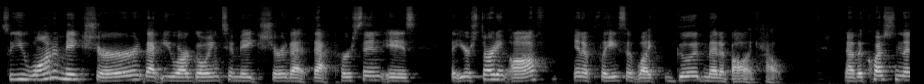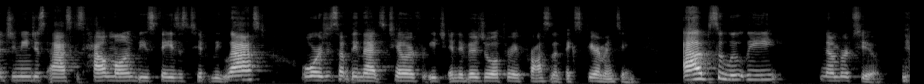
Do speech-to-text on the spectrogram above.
So you want to make sure that you are going to make sure that that person is that you're starting off in a place of like good metabolic health. Now the question that Jameen just asked is how long these phases typically last or is it something that's tailored for each individual through a process of experimenting? Absolutely number 2.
